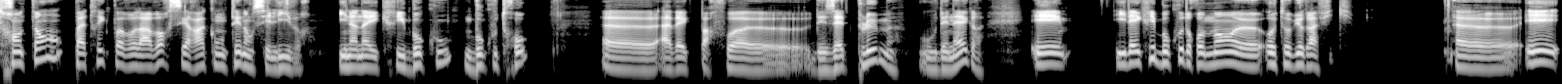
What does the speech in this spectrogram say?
30 ans, Patrick Poivre d'Arvor s'est raconté dans ses livres. Il en a écrit beaucoup, beaucoup trop, avec parfois des aides-plumes ou des nègres. Et il a écrit beaucoup de romans autobiographiques. et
